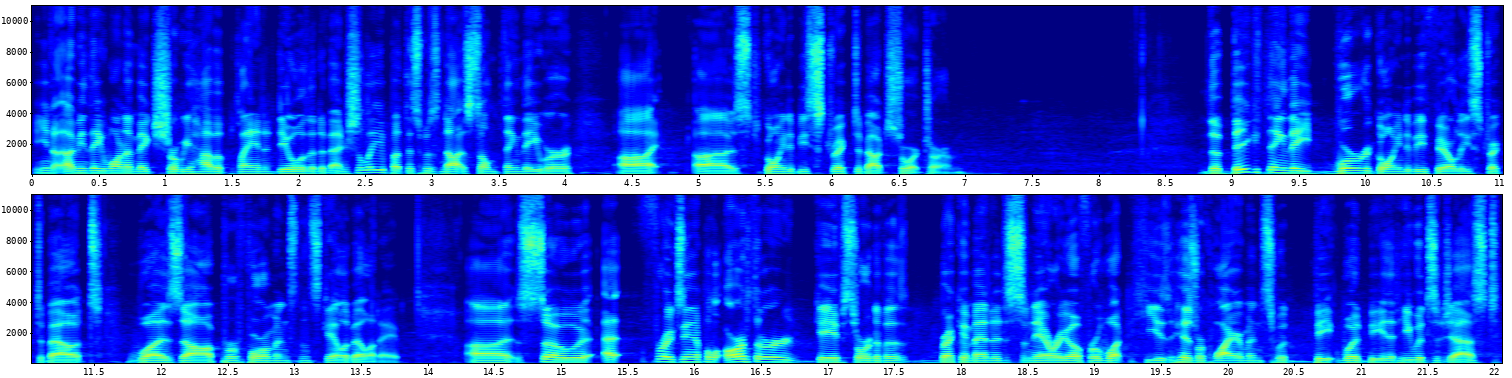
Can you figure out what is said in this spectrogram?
You know, I mean, they want to make sure we have a plan to deal with it eventually, but this was not something they were uh, uh going to be strict about short term. The big thing they were going to be fairly strict about was uh, performance and scalability. Uh, so, uh, for example, Arthur gave sort of a recommended scenario for what his, his requirements would be, would be that he would suggest,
